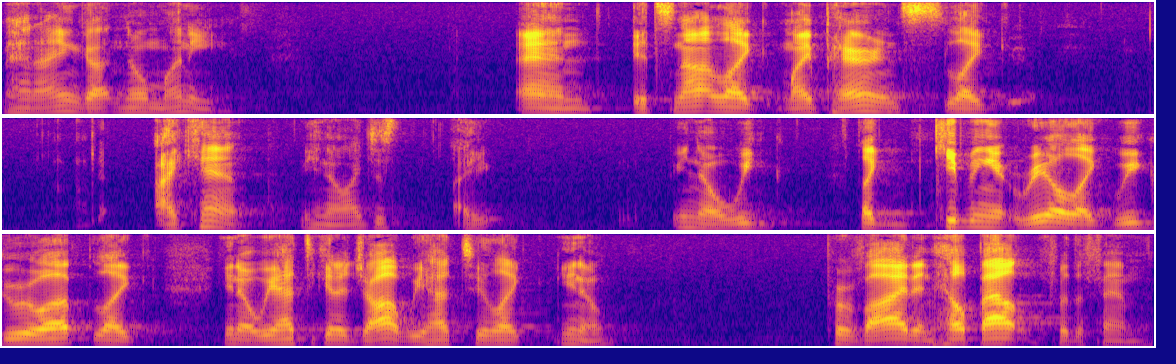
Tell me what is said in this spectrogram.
man, I ain't got no money. And it's not like my parents, like, I can't, you know, I just, I, you know, we, like, keeping it real, like, we grew up, like, you know, we had to get a job. We had to, like, you know, provide and help out for the family.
